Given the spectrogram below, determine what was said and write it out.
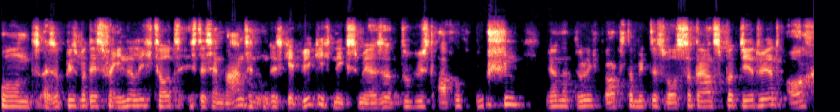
Und also bis man das verinnerlicht hat, ist das ein Wahnsinn und es geht wirklich nichts mehr. Also du willst einfach duschen, ja natürlich brauchst du, damit das Wasser transportiert wird, auch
